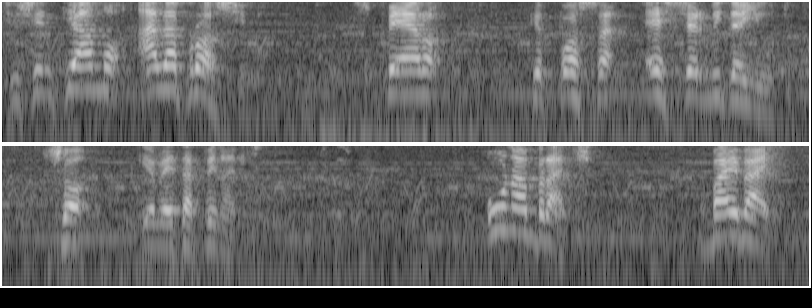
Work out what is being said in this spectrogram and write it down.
ci sentiamo alla prossima. Spero che possa esservi d'aiuto ciò che avete appena visto. Un abbraccio, bye bye.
